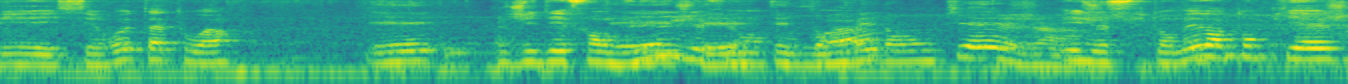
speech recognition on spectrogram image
Et c'est retatois. Et J'ai défendu, j'ai fait mon t'es tombé dans mon piège. et je suis tombé dans ton piège.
